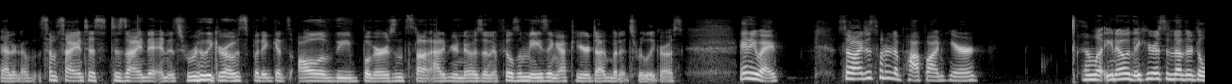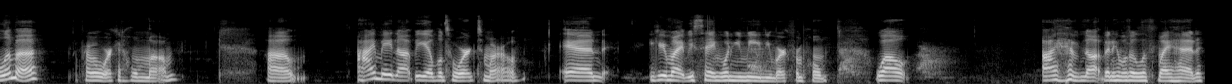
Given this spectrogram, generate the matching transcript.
I don't know, some scientists designed it and it's really gross, but it gets all of the boogers and snot out of your nose and it feels amazing after you're done, but it's really gross. Anyway, so I just wanted to pop on here and let you know that here's another dilemma from a work at home mom. Um, I may not be able to work tomorrow. And you might be saying, What do you mean you work from home? Well, I have not been able to lift my head.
